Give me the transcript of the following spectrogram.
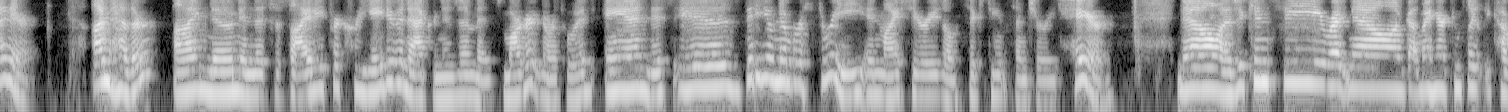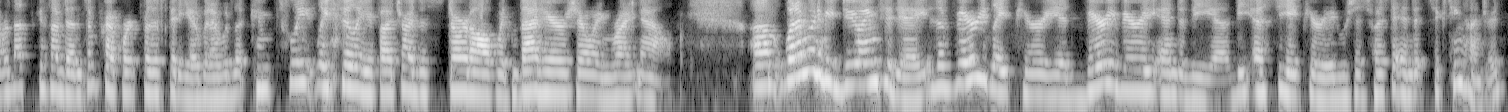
Hi there. I'm Heather. I'm known in the Society for Creative Anachronism as Margaret Northwood, and this is video number three in my series on 16th century hair. Now, as you can see right now, I've got my hair completely covered. That's because I've done some prep work for this video, but I would look completely silly if I tried to start off with that hair showing right now. Um, what I'm going to be doing today is a very late period, very, very end of the, uh, the SCA period, which is supposed to end at 1600.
